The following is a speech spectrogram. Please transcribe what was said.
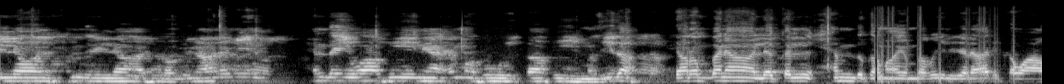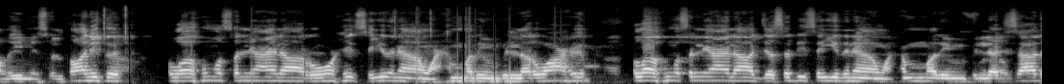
لله الحمد لله رب العالمين حمدا يوافي نعمه ويكافي مزيدا يا ربنا لك الحمد كما ينبغي لجلالك وعظيم سلطانك اللهم صل على روح سيدنا محمد في الارواح اللهم صل على جسد سيدنا محمد في الاجساد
